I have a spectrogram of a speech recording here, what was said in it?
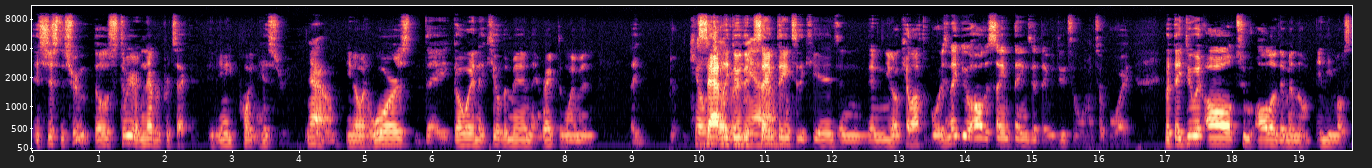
it's just the truth. Those three are never protected in any point in history. No. You know, in wars, they go in, they kill the men, they rape the women, they Kill sadly children, do the yeah. same thing to the kids, and then you know kill off the boys, and they do all the same things that they would do to a woman, to a boy, but they do it all to all of them in the in the most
